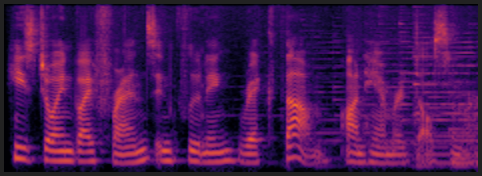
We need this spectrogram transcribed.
He's joined by friends including Rick Thum on hammered dulcimer.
